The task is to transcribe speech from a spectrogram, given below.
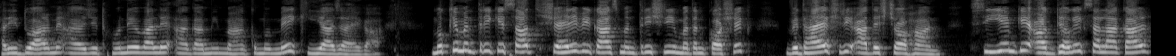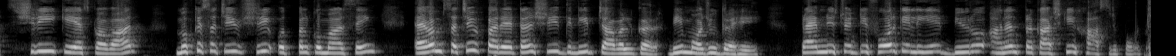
हरिद्वार में आयोजित होने वाले आगामी महाकुंभ में किया जाएगा। मुख्यमंत्री के साथ शहरी विकास मंत्री श्री मदन कौशिक विधायक श्री आदेश चौहान, सीएम के औद्योगिक सलाहकार श्री के एस पवार, मुख्य सचिव श्री उत्पल कुमार सिंह एवं सचिव पर्यटन श्री दिलीप चावलकर भी मौजूद रहे। प्राइम न्यूज़ 24 के लिए ब्यूरो आनंद प्रकाश की खास रिपोर्ट।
